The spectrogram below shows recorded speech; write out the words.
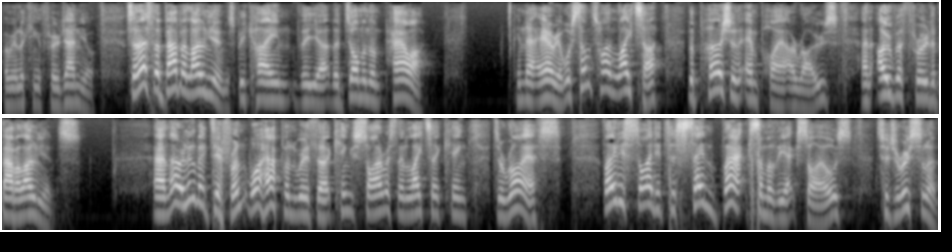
when we were looking through Daniel. So, that's the Babylonians became the, uh, the dominant power in that area. Well, sometime later, the Persian Empire arose and overthrew the Babylonians. And they were a little bit different. What happened with uh, King Cyrus, then later King Darius, they decided to send back some of the exiles to Jerusalem.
